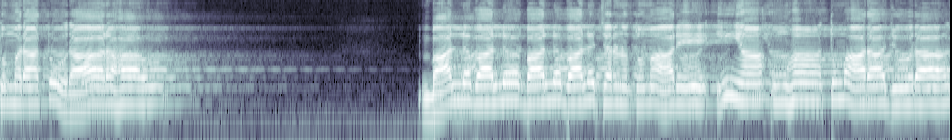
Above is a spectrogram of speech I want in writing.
ਤੁਮਰਾ ਧੂਰਾ ਰਹਾਉ। ਬਲ ਬਲ ਬਲ ਬਲ ਚਰਨ ਤੁਮਾਰੇ ਈਹਾਂ ਊਹਾਂ ਤੁਮਾਰਾ ਜੋਰਾ।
